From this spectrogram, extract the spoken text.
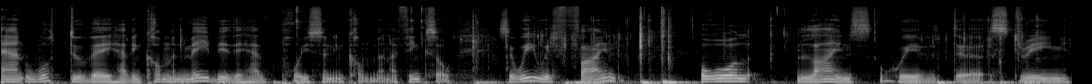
and what do they have in common? Maybe they have poison in common, I think so. So we will find all lines with the string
